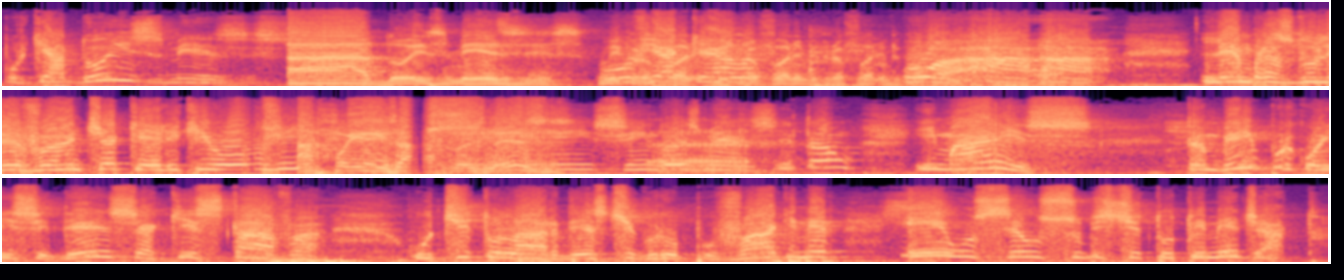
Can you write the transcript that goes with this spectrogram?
Porque há dois meses. Ah, dois meses. Houve microfone, aquela, microfone, microfone, microfone. Oh, lembras do Levante, aquele que houve. Ah, foi exatos dois sim, meses? Sim, sim, dois ah. meses. Então, e mais, também por coincidência, aqui estava o titular deste grupo, Wagner, e o seu substituto imediato.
